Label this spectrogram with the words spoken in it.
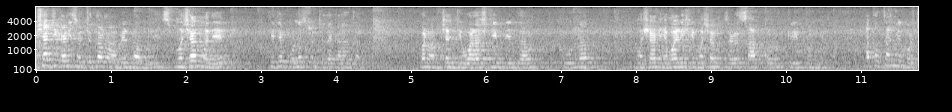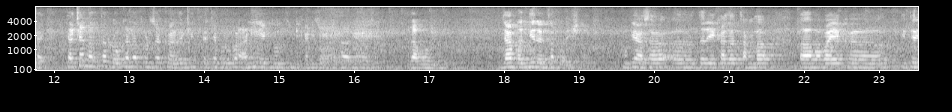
अशा ठिकाणी स्वच्छता अभियान राबवली स्मशानमध्ये तिथे कोणच स्वच्छता करायला जात पण आमच्या जिवाळा स्टीमने जाऊन पूर्ण मशान एम आय डी सी मशान सगळं साफ करून क्लीन करून घेतलं. आता चांगली गोष्ट आहे. त्याच्यानंतर लोकांना थोडंसं कळलं की त्याच्याबरोबर आणि एक दोन तीन ठिकाणी स्वच्छता अभियानाची राबवली ज्या मंदिरांचा परिसर कुठे असा जर एखादा चांगला बाबा एक तिथे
